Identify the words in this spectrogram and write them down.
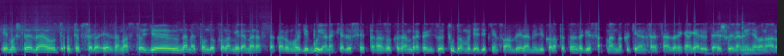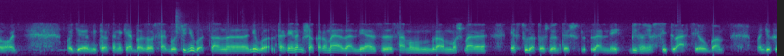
én most például többször érzem azt, hogy nemet mondok valamire, mert azt akarom, hogy bújjanak elő szépen azok az emberek, akikről tudom, hogy egyébként van véleményük alapvetően az egész szakmának a 90%-ának erőteljes véleménye van arról, hogy, hogy mi történik ebbe az országból. Úgyhogy nyugodtan, nyugodt, tehát én nem is akarom elvenni, ez számomra most már kezd tudatos döntés lenni bizonyos szituációkban. Mondjuk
